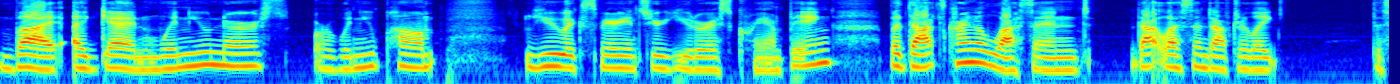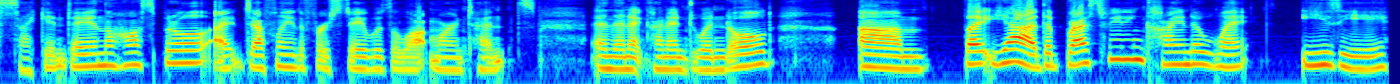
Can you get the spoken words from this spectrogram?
But again, when you nurse or when you pump, you experience your uterus cramping, but that's kind of lessened. That lessened after like the second day in the hospital. I definitely the first day was a lot more intense and then it kind of dwindled. Um, but yeah, the breastfeeding kind of went easy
